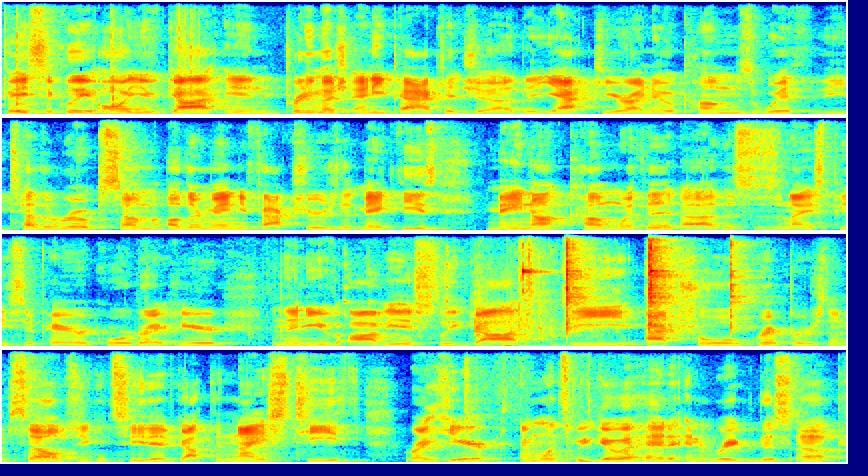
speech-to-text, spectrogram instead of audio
Basically, all you've got in pretty much any package, uh, the YakGear I know comes with the tether rope. Some other manufacturers that make these may not come with it. Uh, this is a nice piece of paracord right here. And then you've obviously got the actual grippers themselves. You can see they've got the nice teeth right here. And once we go ahead and rig this up,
